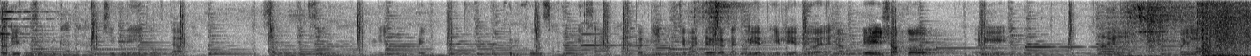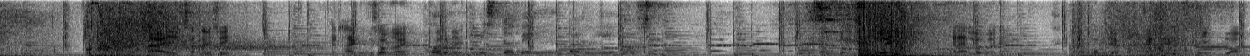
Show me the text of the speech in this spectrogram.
สวัสดีคุณผู้ชมทุกท่านนะครับ คลิปนี้พบกับสมองเสียนะครับ อันนี้ผมเป็นคุณครูสอนคณิตศาสตร์ครับ วันนี้ผมจะมาเจอกับนักเรียนที่เรียนด้วยนะครับ เฮ้ยช็อกโก้วันนี้นายไม่รอดนะเนี่ยทักทายชัดหน่อยสิทักทายคุณผู้ชมหน่อยพวดูกหน่อยมิสเตอร์เบนซ์ตอนนี้โดนแผ่นดินไม่ต้องหลบเฮ้ยขนาดหลบแล้วเนี่ยเดี๋ยวผมจะป้องกันด้วยใช้บล็อก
